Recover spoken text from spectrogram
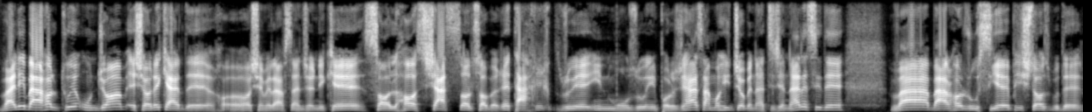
ولی به حال توی اونجا هم اشاره کرده هاشمی رفسنجانی که سالهاست 60 سال سابقه تحقیق روی این موضوع این پروژه هست اما هیچ جا به نتیجه نرسیده و به حال روسیه پیشتاز بوده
